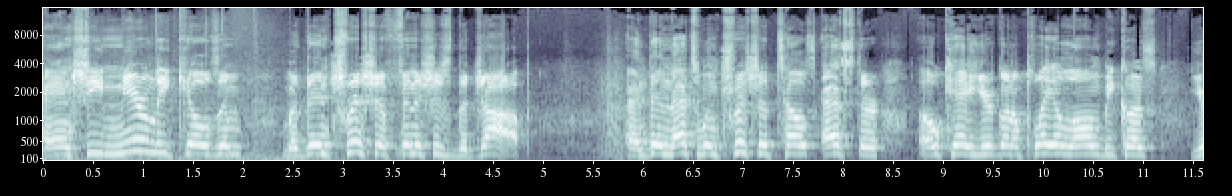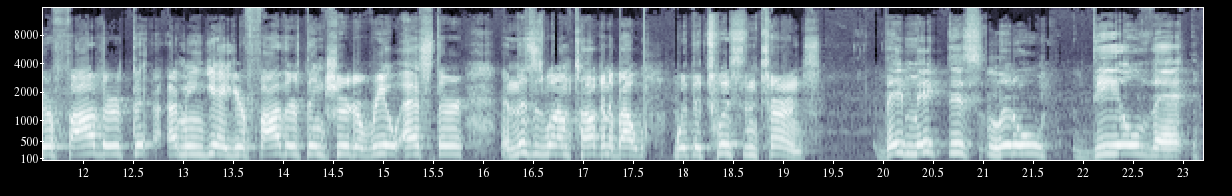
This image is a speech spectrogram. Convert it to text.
and she nearly kills him, but then Tricia finishes the job. And then that's when Tricia tells Esther, okay, you're going to play along because your father, th- I mean, yeah, your father thinks you're the real Esther. And this is what I'm talking about with the twists and turns. They make this little deal that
